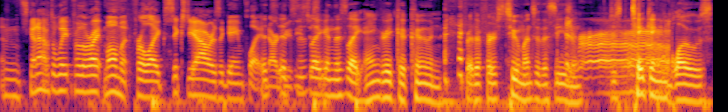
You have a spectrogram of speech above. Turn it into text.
And it's gonna have to wait for the right moment for like sixty hours of gameplay. It's, it's just just like in this like angry cocoon for the first two months of the season, just taking blows,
